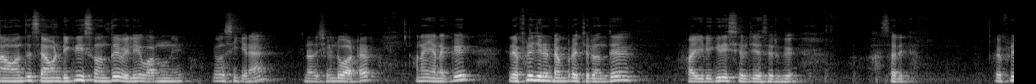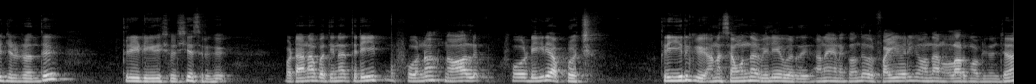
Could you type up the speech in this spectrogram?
நான் வந்து செவன் டிகிரிஸ் வந்து வெளியே வரணும்னு யோசிக்கிறேன். என்னோடய சில்டு வாட்டர் ஆனால் எனக்கு ரெஃப்ரிஜரேட் டெம்பரேச்சர் வந்து ஃபைவ் டிகிரி செல்சியஸ் இருக்குது சரி ரெஃப்ரிஜரேட்டர் வந்து த்ரீ டிகிரி செல்சியஸ் இருக்குது பட் ஆனால் பார்த்தீங்கன்னா த்ரீ ஃபோர்னா நாலு ஃபோர் டிகிரி அப்ரோச் த்ரீ இருக்குது ஆனால் செவன் தான் வெளியே வருது. ஆனால் எனக்கு வந்து ஒரு ஃபைவ் வரைக்கும் வந்தால் நல்லாயிருக்கும் அப்படின்னு நினச்சா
